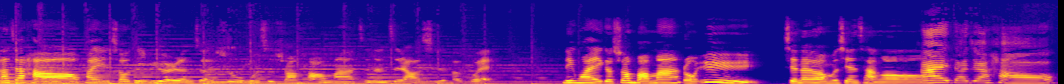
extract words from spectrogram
大家好，欢迎收听《育儿忍者术》，我是双宝妈、职能治疗师何贵，另外一个双宝妈荣誉，现在在我们现场哦。嗨，大家好，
